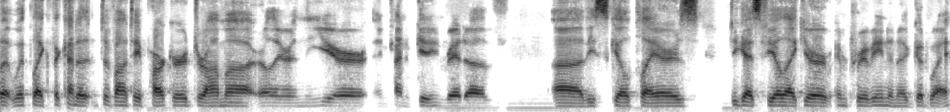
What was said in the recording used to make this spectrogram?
but with like the kind of DeVante Parker drama earlier in the year and kind of getting rid of uh, these skill players, do you guys feel like you're improving in a good way?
